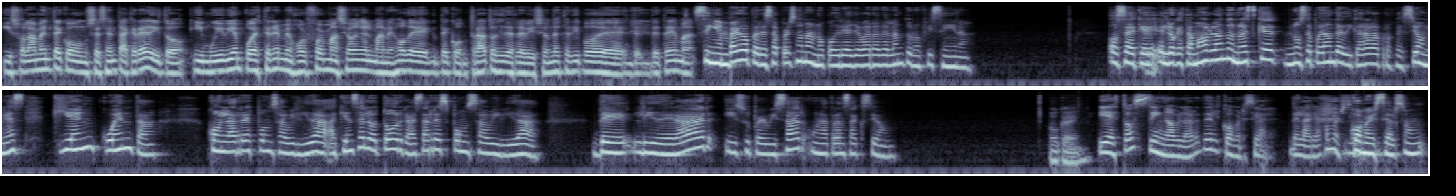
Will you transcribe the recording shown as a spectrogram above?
y solamente con 60 créditos y muy bien puedes tener mejor formación en el manejo de, de contratos y de revisión de este tipo de, de- de temas. Sin embargo, pero esa persona no podría llevar adelante una oficina. O sea que lo que estamos hablando no es que no se puedan dedicar a la profesión, es quién cuenta con la responsabilidad, a quién se le otorga esa responsabilidad de liderar y supervisar una transacción. Ok. Y esto sin hablar del comercial, del área comercial. Comercial son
